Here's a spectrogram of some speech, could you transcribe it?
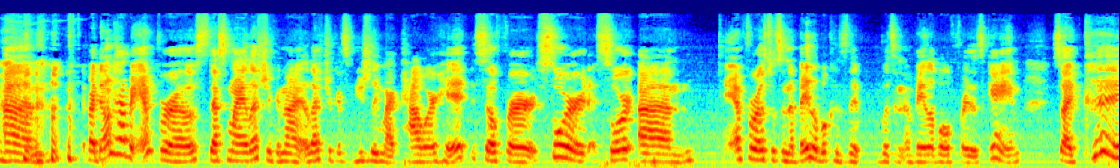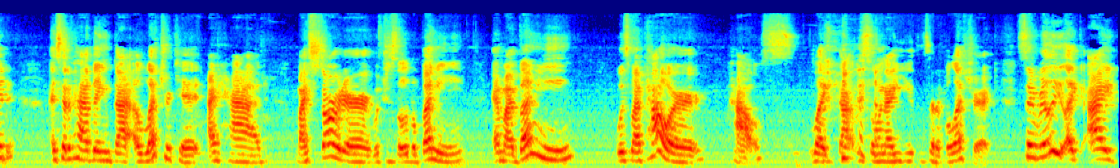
Um, if I don't have an Ampharos, that's my electric, and my electric is usually my power hit. So for sword, sword, um, Ampharos wasn't available because it wasn't available for this game. So I could instead of having that electric hit, I had my starter, which is a little bunny, and my bunny was my power house. Like that was the one I used instead of electric. So really, like, I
